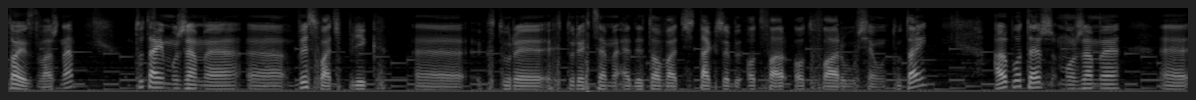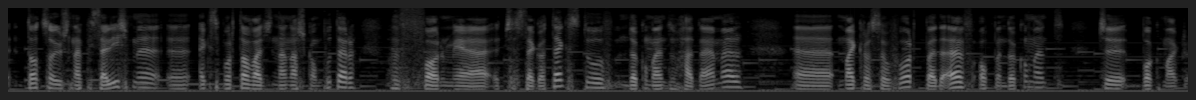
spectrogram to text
To jest ważne. Tutaj możemy wysłać plik e, który, który chcemy edytować tak, żeby otwar otwarł się tutaj. Albo też możemy e, to, co już napisaliśmy, e, eksportować na nasz komputer w formie czystego tekstu, dokumentu HTML, e, Microsoft Word, PDF, Open Document czy bookmark,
